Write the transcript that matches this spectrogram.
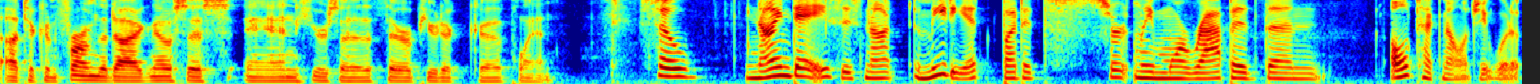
uh, to confirm the diagnosis, and here's a therapeutic uh, plan." So nine days is not immediate, but it's certainly more rapid than old technology would have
